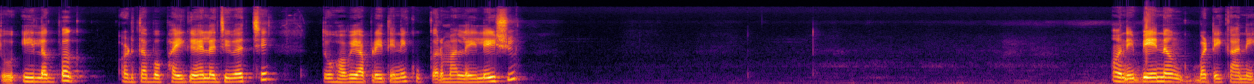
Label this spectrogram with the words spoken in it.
તો એ લગભગ અડધા બફાઈ ગયેલા જેવા જ છે. તો હવે આપણે તેને કુકરમાં લઈ લઈશું. અને બે નંગ બટેકાને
